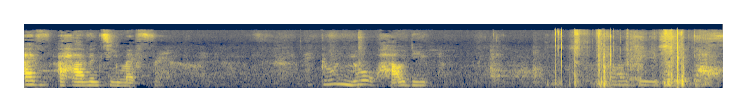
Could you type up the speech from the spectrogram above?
I've, I haven't seen my friend. I don't know how do you, how do you say this?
